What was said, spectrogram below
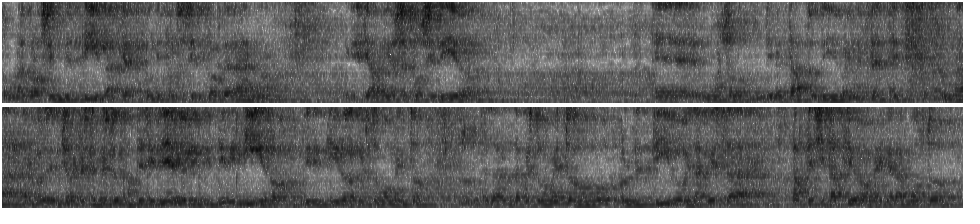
una grossa invettiva che alcuni forse si ricorderanno, che si chiama Io se fossi Dio. Eh, non sono diventato Dio in effetti, ma eh, c'era questo, questo desiderio di, di, di, ritiro, di ritiro da questo, momento, da, da questo momento collettivo e da questa partecipazione che era molto,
